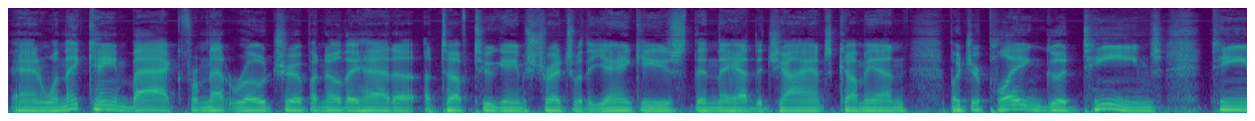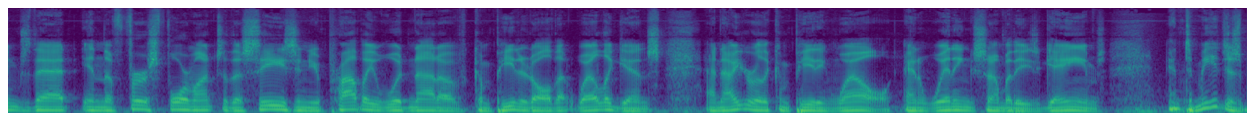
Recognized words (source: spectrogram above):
And when they came back from that road trip, I know they had a, a tough two game stretch with the Yankees, then they had the Giants come in, but you're playing good teams, teams that in the first four months of the season, you probably would not have competed all that well against. And now you're really competing well and winning some of these games. And to me, it just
